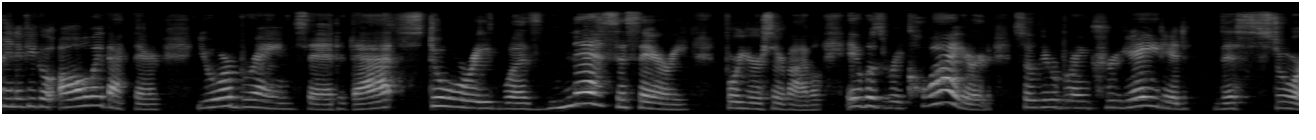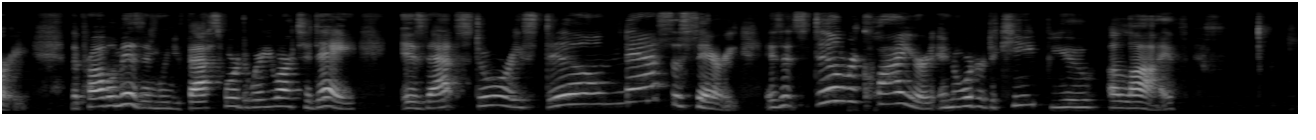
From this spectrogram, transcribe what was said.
And if you go all the way back there, your brain said that story was necessary for your survival. It was required. So your brain created this story. The problem is, and when you fast forward to where you are today, is that story still necessary? Is it still required in order to keep you alive?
